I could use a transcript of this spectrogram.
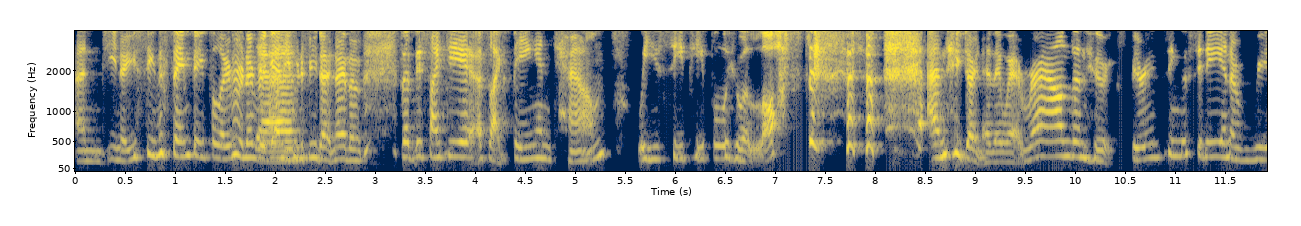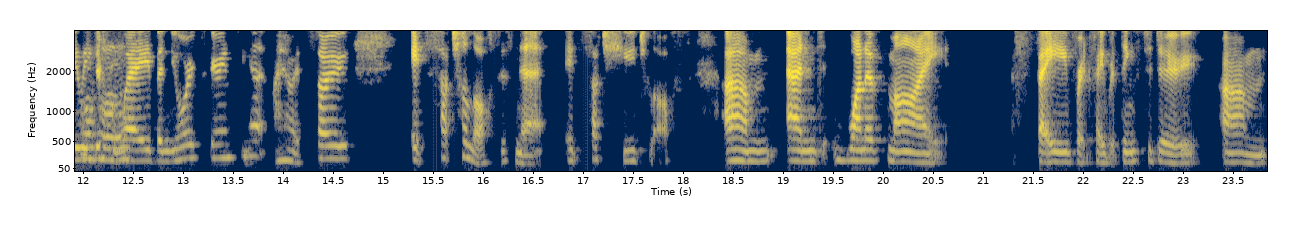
And you know, you see the same people over and over again, even if you don't know them. But this idea of like being in town where you see people who are lost and who don't know their way around and who are experiencing the city in a really different Mhm. way than you're experiencing it. I know it's so it's such a loss, isn't it? It's such a huge loss. Um, and one of my favorite favorite things to do um,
